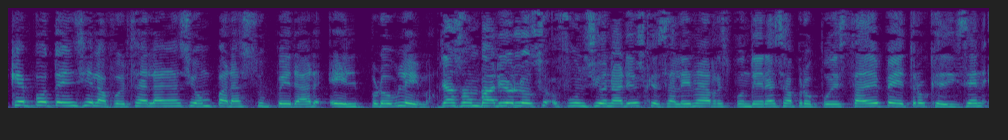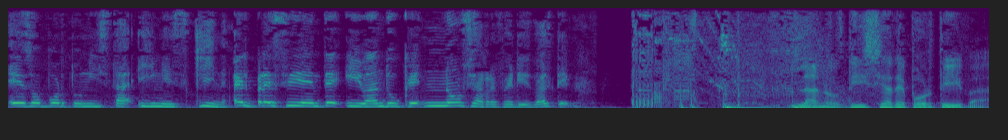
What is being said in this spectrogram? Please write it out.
que potencie la fuerza de la nación para superar el problema. Ya son varios los funcionarios que salen a responder a esa propuesta propuesta de Petro que dicen es oportunista y mezquina. El presidente Iván Duque no se ha referido al tema. La noticia deportiva.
